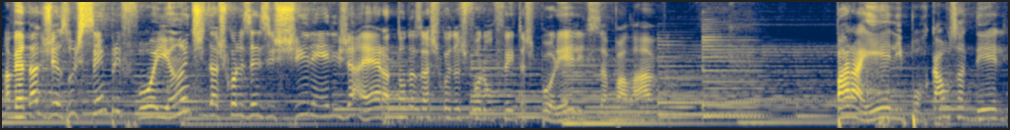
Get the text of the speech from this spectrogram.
Na verdade, Jesus sempre foi, antes das coisas existirem, ele já era. Todas as coisas foram feitas por ele, diz a palavra, para ele, por causa dele.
